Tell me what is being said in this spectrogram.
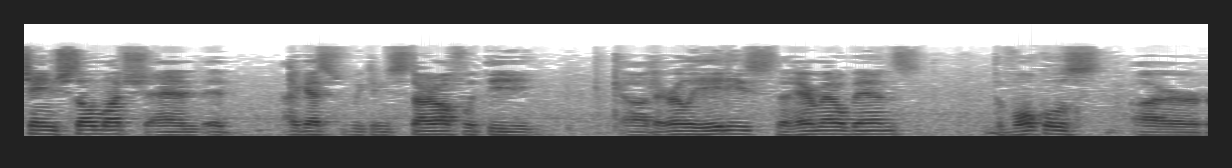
changed so much, and it. I guess we can start off with the uh, the early '80s, the hair metal bands. The vocals are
